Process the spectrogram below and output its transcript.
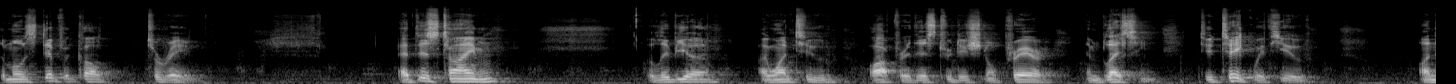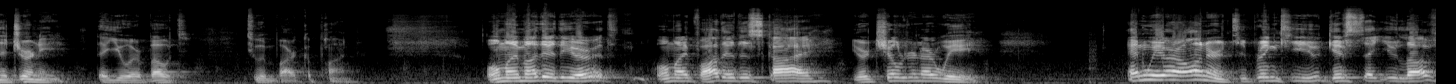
the most difficult terrain. At this time, Olivia, I want to offer this traditional prayer and blessing to take with you on the journey that you are about to embark upon. O my mother, the earth, O my father, the sky, your children are we. And we are honored to bring to you gifts that you love.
